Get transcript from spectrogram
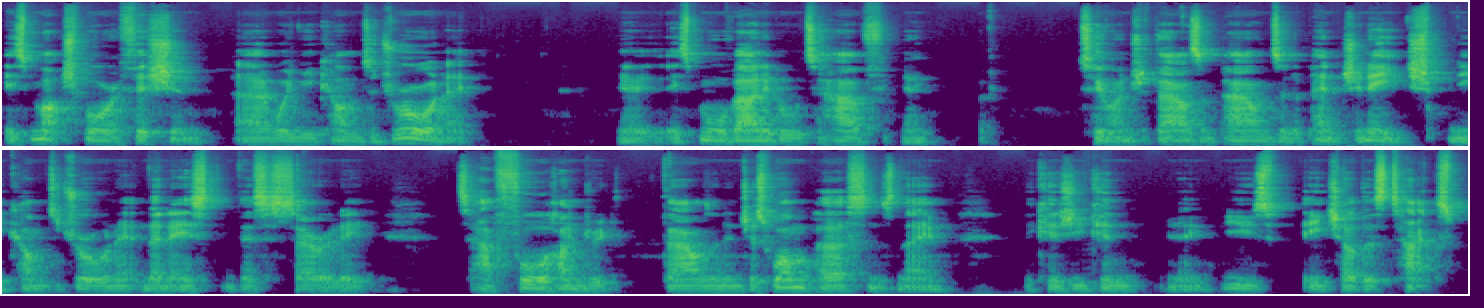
is much more efficient uh, when you come to draw on it. You know, it's more valuable to have you know two hundred thousand pounds in a pension each when you come to draw on it than it is necessarily to have four hundred thousand in just one person's name because you can you know, use each other's tax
